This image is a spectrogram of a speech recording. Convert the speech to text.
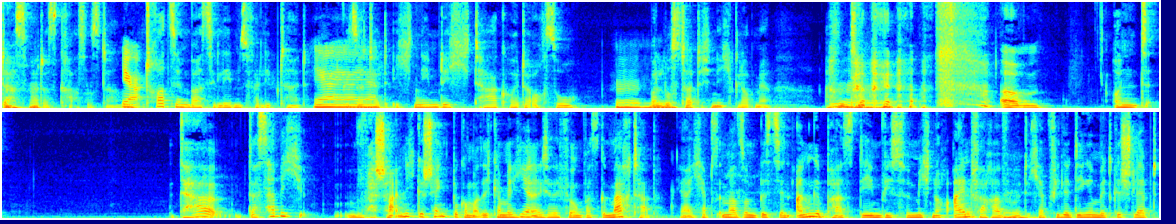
Das mhm. war das Krasseste. Ja. Und trotzdem war es die Lebensverliebtheit. Ja, ja, gesagt ja. hat, ich nehme dich Tag heute auch so. Mhm. Weil Lust hatte ich nicht, glaub mir. Mhm. ähm, und da, das habe ich wahrscheinlich geschenkt bekommen. Also ich kann mir hier nicht, dass ich für irgendwas gemacht habe. Ja, ich habe es immer so ein bisschen angepasst, dem, wie es für mich noch einfacher wird. Mhm. Ich habe viele Dinge mitgeschleppt,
